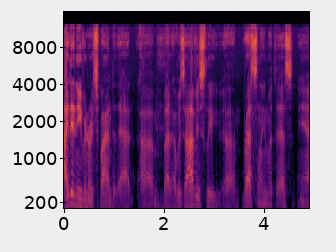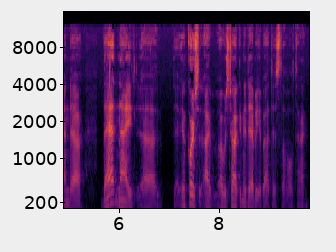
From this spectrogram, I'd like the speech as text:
I didn't even respond to that, um, but I was obviously uh, wrestling with this. And uh, that night, uh, of course, I, I, was talking to Debbie about this the whole time.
